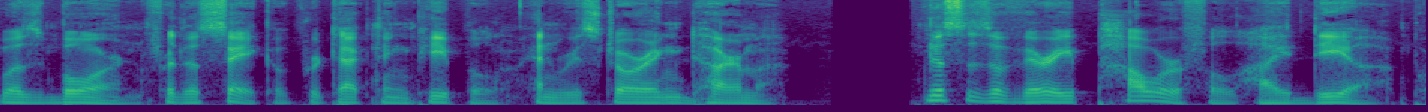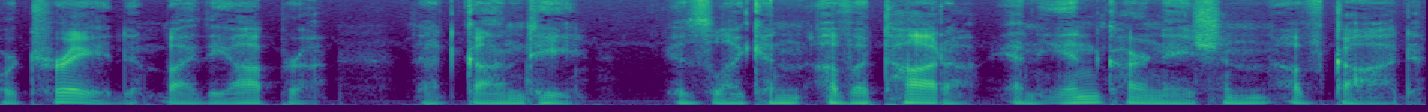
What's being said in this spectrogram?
was born for the sake of protecting people and restoring Dharma. This is a very powerful idea portrayed by the opera, that Gandhi is like an avatara, an incarnation of God.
